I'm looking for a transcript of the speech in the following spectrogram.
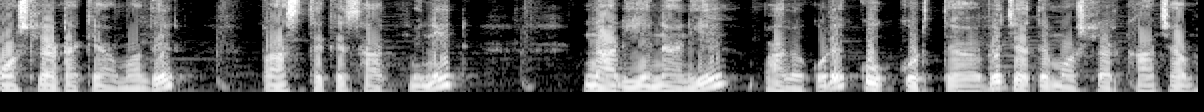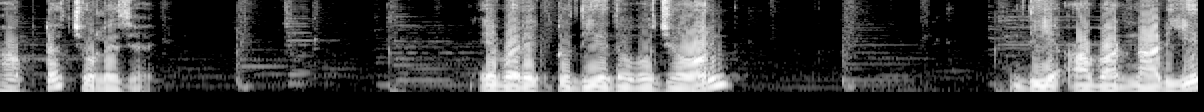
মশলাটাকে আমাদের পাঁচ থেকে সাত মিনিট নাড়িয়ে নাড়িয়ে ভালো করে কুক করতে হবে যাতে মশলার কাঁচা ভাবটা চলে যায়। এবার একটু দিয়ে দেবো জল, দিয়ে আবার নাড়িয়ে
